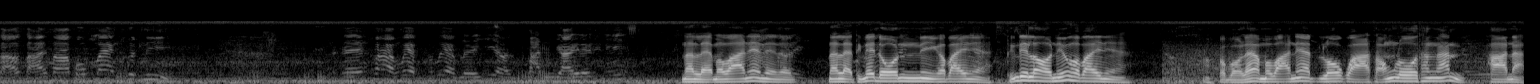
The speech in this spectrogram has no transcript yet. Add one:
สาวๆสายมาปุ๊บแม่งขึ้นนี่แทงข้างแวบแวบเลยเหี้ยปั่นใหญ่เลยทีนี้ นั่นแหละเมื่อวานเนี่ยเนี่ยนั่นแหละถึงได้โดนนี่เข้าไปเนี่ย ถึงได้ล่อนิ้วเข้าไปเนี่ยอ้าวก็บอกแล้วเมื่อวานเนี่ยโลกว่าสองโลทั้งนั้นผ่านอะ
